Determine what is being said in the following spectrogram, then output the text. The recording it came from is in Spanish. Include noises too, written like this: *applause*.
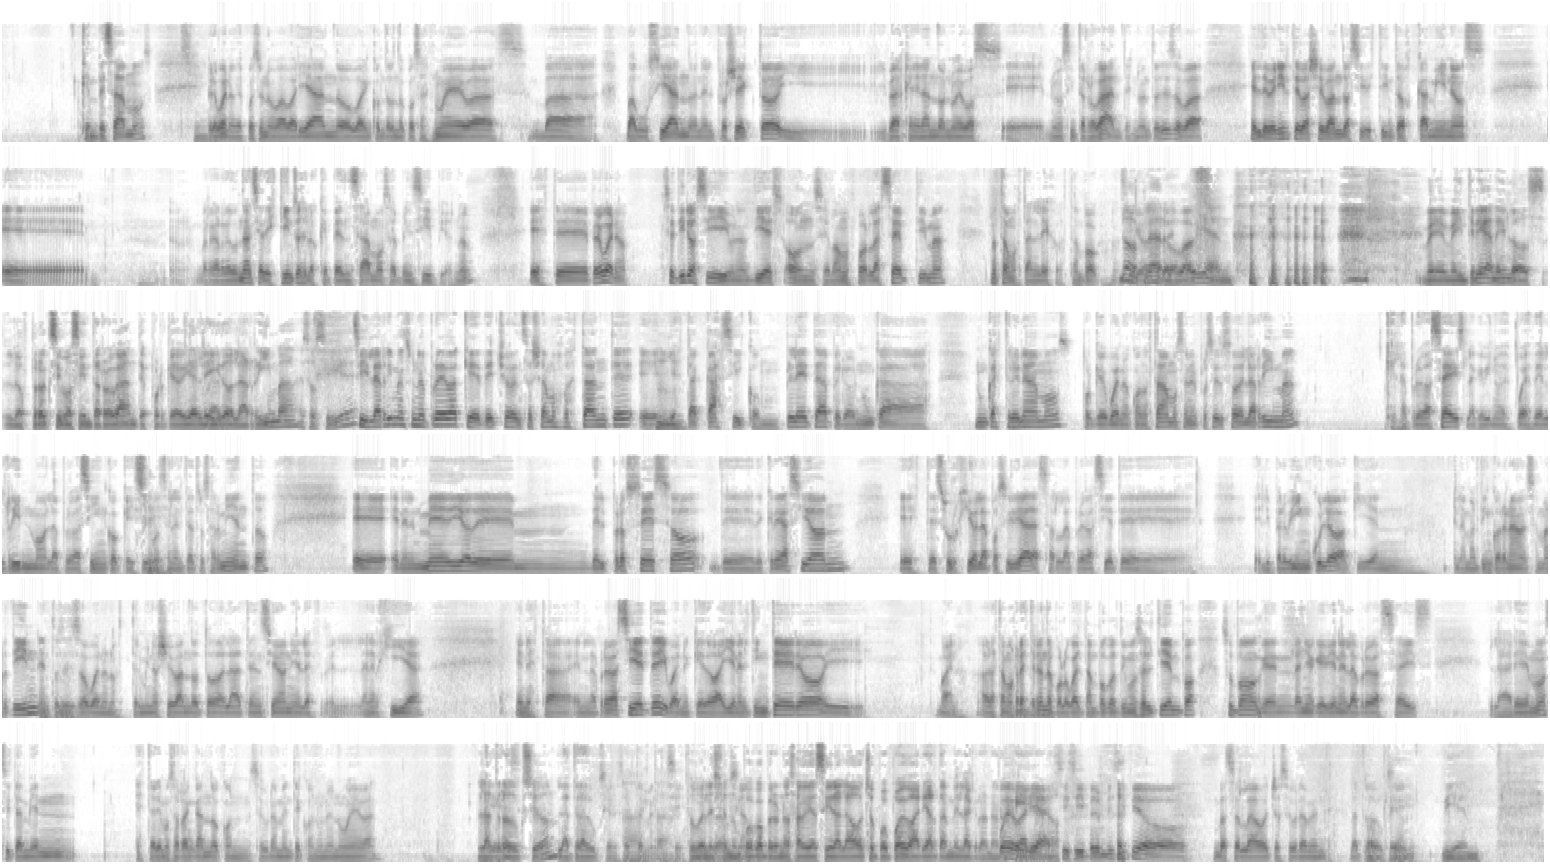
que empezamos, Sí. pero bueno, después uno va variando, va encontrando cosas nuevas, va, va buceando en el proyecto y, y va generando nuevos, eh, nuevos interrogantes, ¿no? Entonces eso va, el devenir te va llevando hacia distintos caminos, eh, la redundancia, distintos de los que pensamos al principio, ¿no? Este, pero bueno, se tiró así, unos 10, 11, vamos por la séptima, no estamos tan lejos tampoco. No, claro, va bien. *laughs* me, me intrigan ahí los, los próximos interrogantes, porque había leído la rima, ¿eso sigue? Sí, la rima es una prueba que de hecho ensayamos bastante eh, Mm. y está casi completa, pero nunca, nunca estrenamos, porque bueno, cuando estábamos en el proceso de la rima, que es la prueba 6, la que vino después del ritmo, la prueba 5 que hicimos Sí. en el Teatro Sarmiento, eh, en el medio de, mm, del proceso de, de creación este, surgió la posibilidad de hacer la prueba 7, el hipervínculo, aquí en, en la Martín Coronado de San Martín. Entonces eso, bueno, nos terminó llevando toda la atención y el- el- la energía en, esta, en la prueba 7 y bueno, quedó ahí en el tintero y... Bueno, ahora estamos reestrenando, por lo cual tampoco tuvimos el tiempo. Supongo que en el año que viene la prueba 6 la haremos y también estaremos arrancando con seguramente con una nueva. ¿La traducción? La traducción, exactamente. sí. Estuve leyendo un poco, pero no sabía si era la 8, pues puede variar también la cronología. Puede variar, ¿no? sí, sí, pero en principio va a ser la 8 seguramente, la traducción. Ok, bien.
